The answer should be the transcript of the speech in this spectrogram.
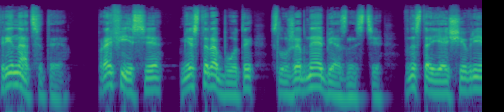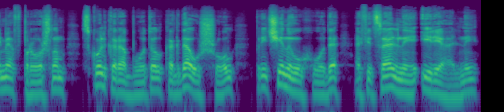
13. Профессия, место работы, служебные обязанности, в настоящее время, в прошлом, сколько работал, когда ушел, причины ухода, официальные и реальные,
